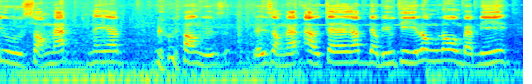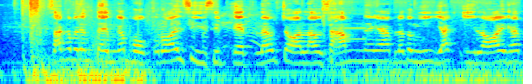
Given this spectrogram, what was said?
อยู่ 2 นัดนะครับลูกทองอยู่เหลืออยู่สองนัดเอาเจอครับ WT โล่งๆแบบนี้ซัดเข้าไปเต็มๆครับ 641 แล้วจอเราซ้ำนะครับ แล้วตรงนี้ยักษ์อีร้อยครับ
